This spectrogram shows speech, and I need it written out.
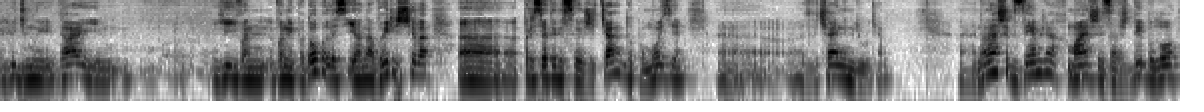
людьми, да, і їй вони подобались, і вона вирішила присвятити своє життя допомозі звичайним людям. Е, На наших землях майже завжди було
